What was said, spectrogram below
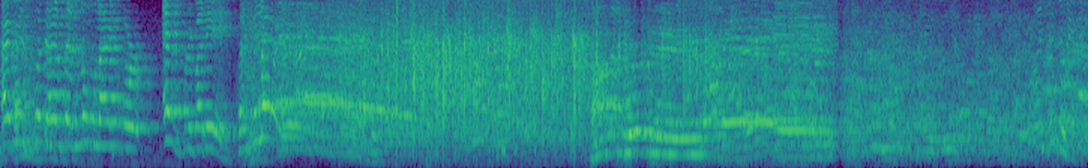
I wish God has a long life for everybody. Thank you, Lord. Happy birthday! Ano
